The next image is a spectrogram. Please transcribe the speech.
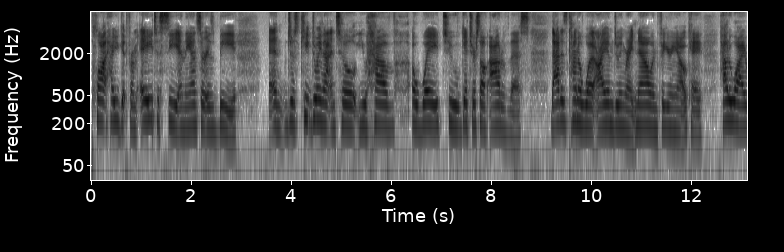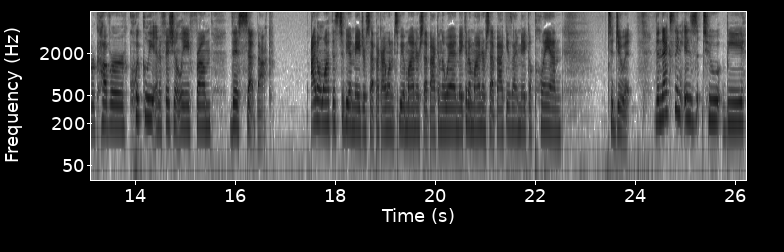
plot how you get from A to C, and the answer is B. And just keep doing that until you have a way to get yourself out of this. That is kind of what I am doing right now and figuring out okay, how do I recover quickly and efficiently from this setback? I don't want this to be a major setback. I want it to be a minor setback. And the way I make it a minor setback is I make a plan to do it. The next thing is to be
